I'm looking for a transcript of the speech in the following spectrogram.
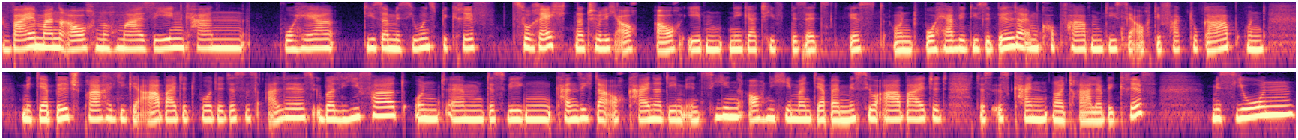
weil man auch nochmal sehen kann, woher dieser Missionsbegriff zu Recht natürlich auch, auch eben negativ besetzt ist und woher wir diese Bilder im Kopf haben, die es ja auch de facto gab und mit der Bildsprache, die gearbeitet wurde, das ist alles überliefert und ähm, deswegen kann sich da auch keiner dem entziehen, auch nicht jemand, der beim Missio arbeitet. Das ist kein neutraler Begriff. Mission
